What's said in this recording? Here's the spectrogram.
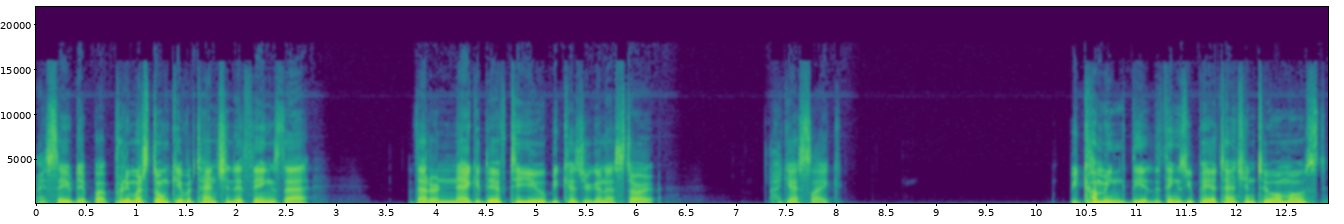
I saved it, but pretty much don't give attention to things that that are negative to you because you're gonna start I guess like becoming the the things you pay attention to almost.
